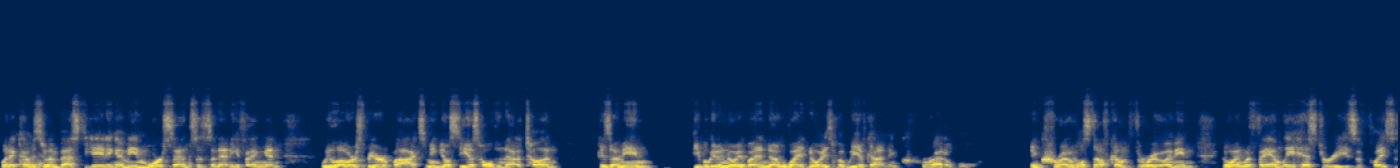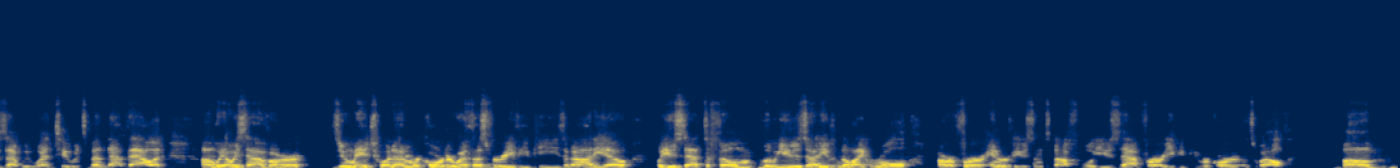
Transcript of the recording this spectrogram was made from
when it comes to investigating. I mean more senses than anything, and we love our spirit box. I mean you'll see us holding that a ton because I mean people get annoyed by white noise, but we have gotten incredible, incredible stuff come through. I mean going with family histories of places that we went to, it's been that valid. Um, we always have our Zoom H1N recorder with us for EVPs and audio. We use that to film. We use that even to like roll our for our interviews and stuff. We'll use that for our EVP recorder as well. Um,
